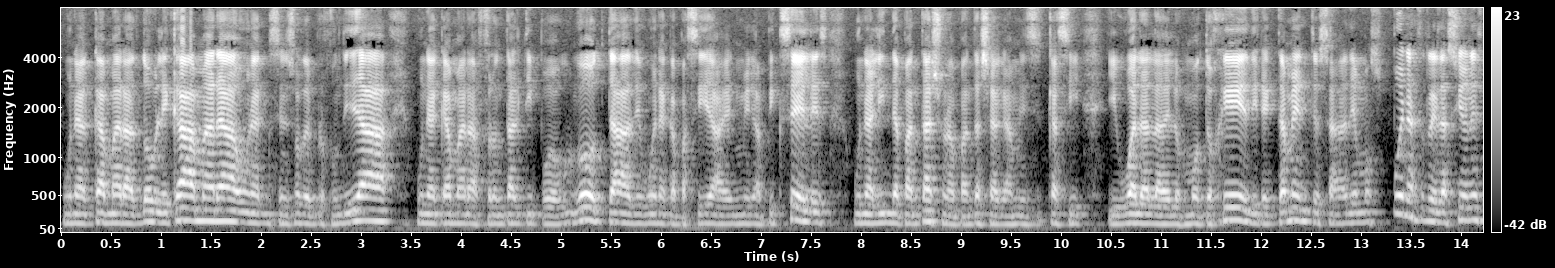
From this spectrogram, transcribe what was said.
una cámara doble cámara, un sensor de profundidad, una cámara frontal tipo gota de buena capacidad en megapíxeles, una linda pantalla, una pantalla casi igual a la de los Moto G directamente, o sea, digamos, buenas relaciones,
